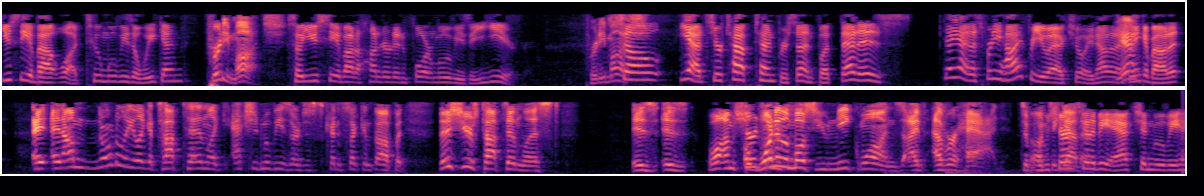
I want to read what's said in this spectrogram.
you see about what two movies a weekend? Pretty much. So you see about 104 movies a year. Pretty much. So yeah, it's your top 10 percent, but that is yeah, yeah, that's pretty high for you actually. Now that Yeah. I think about it. and, and I'm normally like a top ten. Like action movies are just kind of second thought, but this year's top ten list is is Well, I'm sure one of the most unique ones I've ever had to put I'm sure together. it's going to be action movie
